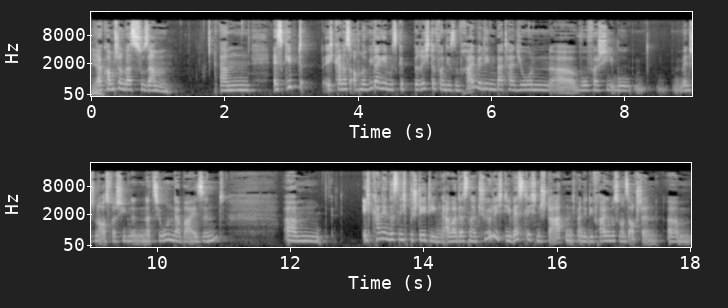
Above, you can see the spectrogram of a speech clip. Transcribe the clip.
ja. da kommt schon was zusammen. Ähm, es gibt ich kann das auch nur wiedergeben. Es gibt Berichte von diesen freiwilligen Bataillonen, äh, wo, wo Menschen aus verschiedenen Nationen dabei sind. Ähm, ich kann Ihnen das nicht bestätigen, aber dass natürlich die westlichen Staaten, ich meine, die Frage müssen wir uns auch stellen, ähm,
